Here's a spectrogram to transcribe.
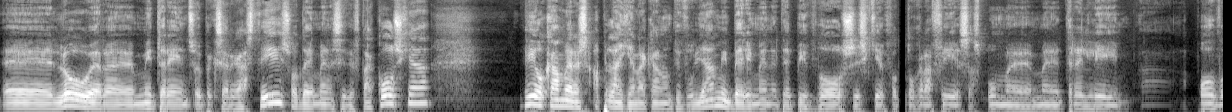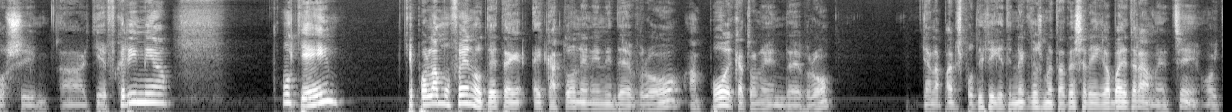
ε, lower ε, mid range ο επεξεργαστής, ο Dimensity 700, Δύο κάμερες απλά για να κάνουν τη δουλειά, μην περιμένετε επιδόσεις και φωτογραφίες ας πούμε με τρελή απόδοση και ευκρίνεια. Οκ, και πολλά μου φαίνονται τα 190 ευρώ, από 190 ευρώ, για να πάρεις υποτίθεται για την έκδοση με τα 4 GB RAM, έτσι, οκ.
